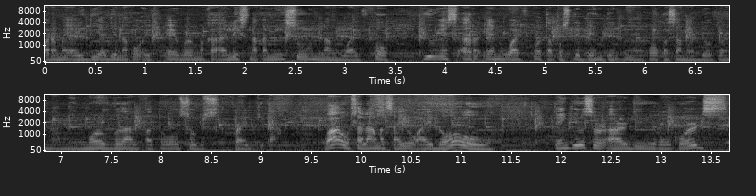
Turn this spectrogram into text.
para may idea din ako if ever makaalis na kami soon ng wife ko. USRN wife ko tapos dependent niya ako kasama daughter namin. More vlog pa to, subscribe kita. Wow, salamat sa iyo idol. Thank you Sir RD Records.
